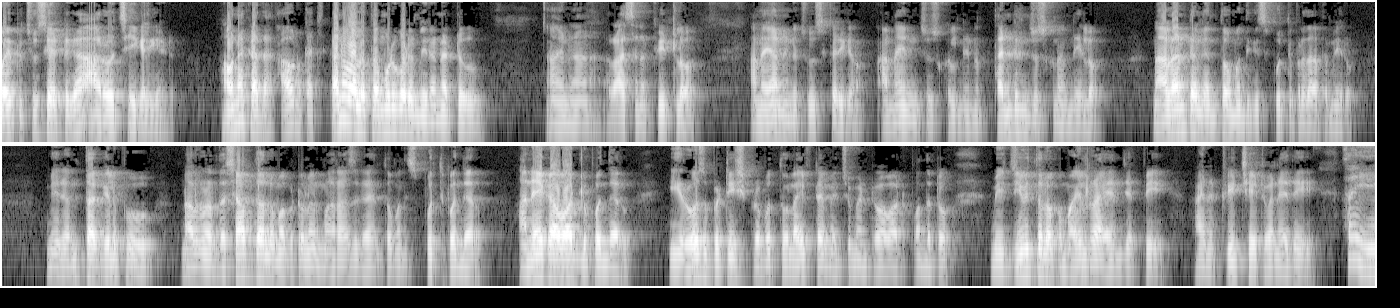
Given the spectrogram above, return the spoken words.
వైపు చూసేట్టుగా ఆ రోజు చేయగలిగాడు. అవునా కదా? అవును కానీ వాళ్ళ తమ్ముడు కూడా మీరు అన్నట్టు ఆయన రాసిన ట్వీట్లో అన్నయ్య నిన్ను చూసి పెరిగాం. అన్నయ్యని చూసుకోవాలి నేను తండ్రిని చూసుకున్నాను నీలో. నాలాంటి వాళ్ళు ఎంతోమందికి స్ఫూర్తి ప్రదాత మీరు. మీరెంత గెలుపు నాలుగున్నర దశాబ్దాల్లో మకుటంలోని మహారాజుగా ఎంతోమంది స్ఫూర్తి పొందారు అనేక అవార్డులు పొందారు. ఈ రోజు బ్రిటిష్ ప్రభుత్వం లైఫ్ టైం అచీవ్మెంట్ అవార్డు పొందటం మీ జీవితంలో ఒక మైల్ రాయి అని చెప్పి ఆయన ట్వీట్ చేయటం అనేది సార్ ఈ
